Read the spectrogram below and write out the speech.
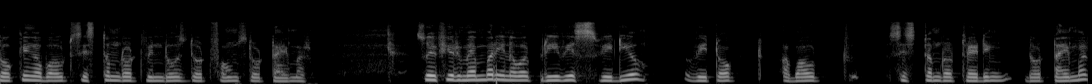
talking about system.windows.forms.timer. So if you remember in our previous video, we talked about system.threading.timer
